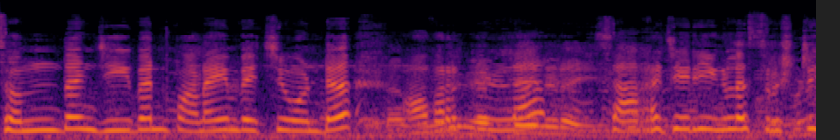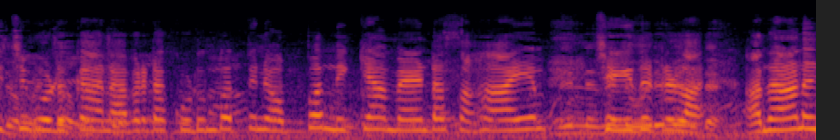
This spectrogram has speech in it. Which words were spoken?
സ്വന്തം ജീവൻ പണയം വെച്ചുകൊണ്ട് അവർക്കുള്ള സാഹചര്യങ്ങൾ സൃഷ്ടിച്ചു കൊടുക്കാൻ അവരുടെ കുടുംബത്തിനൊപ്പം നിൽക്കാൻ വേണ്ട സഹായം ചെയ്തിട്ടുള്ള അതാണ്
